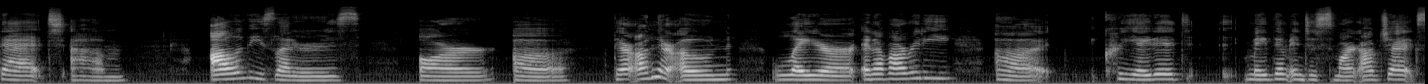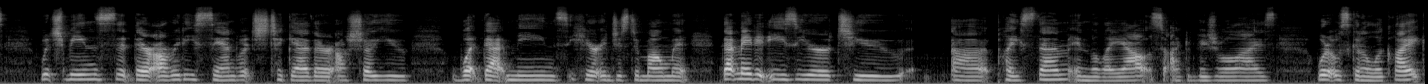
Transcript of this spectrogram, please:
that um, all of these letters are, uh, they're on their own layer. And I've already uh, created, made them into smart objects, which means that they're already sandwiched together. I'll show you what that means here in just a moment. That made it easier to uh, place them in the layout so I could visualize what it was going to look like.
